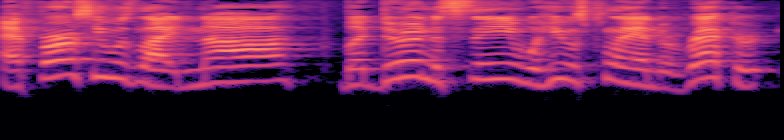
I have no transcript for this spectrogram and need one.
At first he was like, nah, but during the scene where he was playing the record,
